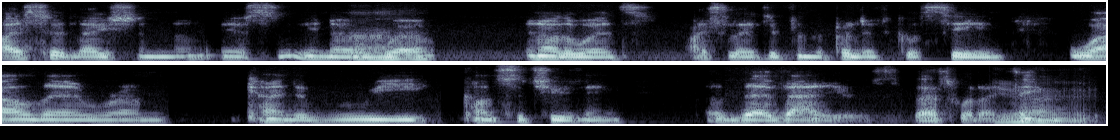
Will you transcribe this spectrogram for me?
isolation. Is you know, uh-huh. where, in other words, isolated from the political scene while they're um, kind of reconstituting their values. That's what I yeah. think.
